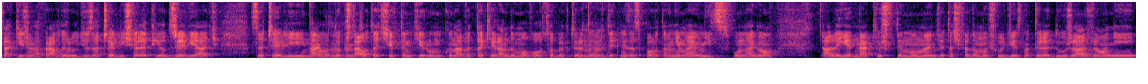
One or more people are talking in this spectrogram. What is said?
taki że naprawdę ludzie zaczęli się lepiej odżywiać, zaczęli no, Tak, to- dokształcać się w tym kierunku, nawet takie randomowe osoby, które teoretycznie ze sportem nie mają nic wspólnego, ale jednak już w tym momencie ta świadomość ludzi jest na tyle duża, że oni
